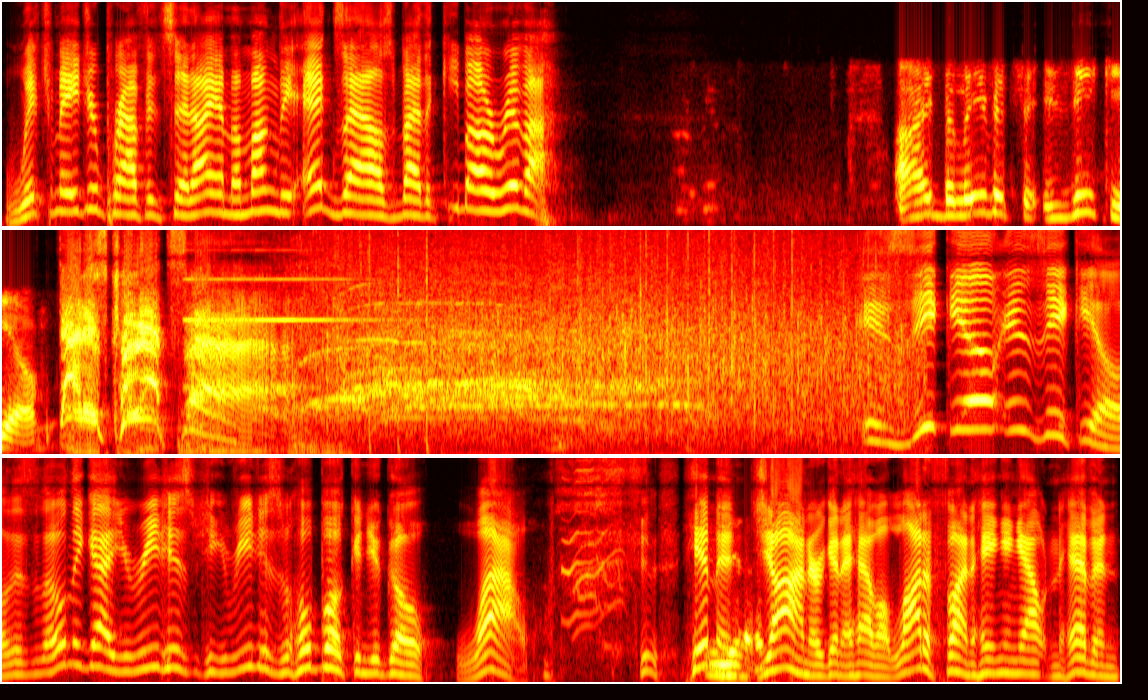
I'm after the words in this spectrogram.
Which major prophet said, I am among the exiles by the Kebar River? I believe it's Ezekiel. That is correct, sir! Ezekiel, Ezekiel. This is the only guy you read his you read his whole book and you go, wow. Him and Yeah. John are going to have a lot of fun hanging out in heaven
